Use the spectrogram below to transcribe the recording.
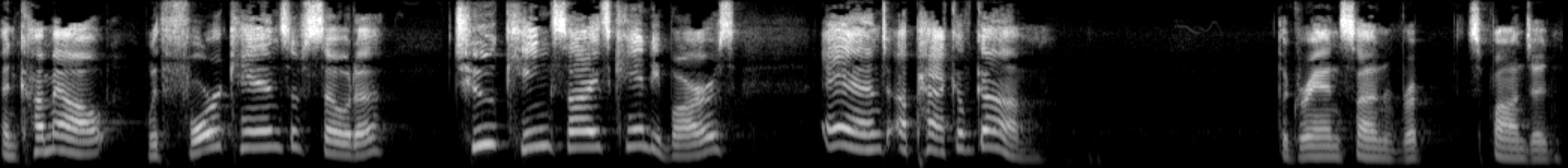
and come out with four cans of soda, two king size candy bars, and a pack of gum. The grandson responded,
